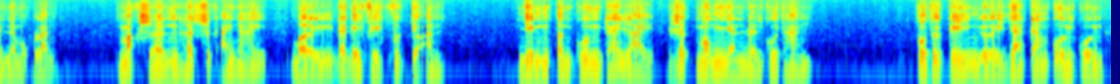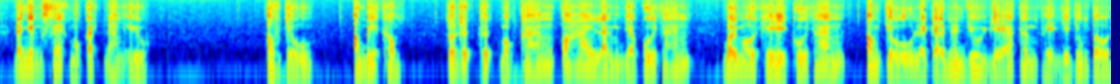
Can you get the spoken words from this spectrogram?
N một lần. Mặt Sơn hết sức ái nái bởi đã gây phiền phức cho anh. Nhưng ân quân trái lại rất mong nhanh đến cuối tháng. Cô thư ký người da trắng của ân quân đã nhận xét một cách đáng yêu. Ông chủ, ông biết không, tôi rất thích một tháng có hai lần vào cuối tháng, bởi mỗi khi cuối tháng, ông chủ lại trở nên vui vẻ thân thiện với chúng tôi.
